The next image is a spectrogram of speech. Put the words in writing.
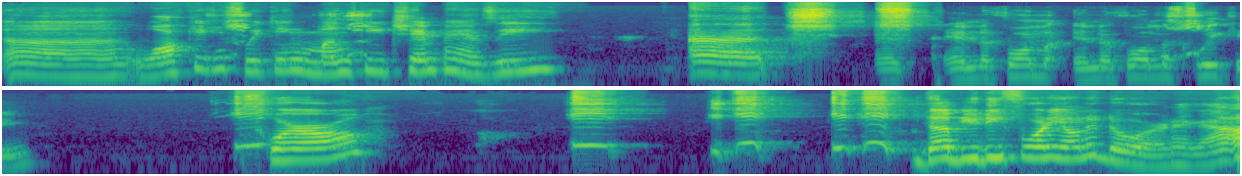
Uh, walking, squeaking, monkey, chimpanzee, uh, In- in the form of, in the form of squeaking. squirrel. WD forty on the door, nigga.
